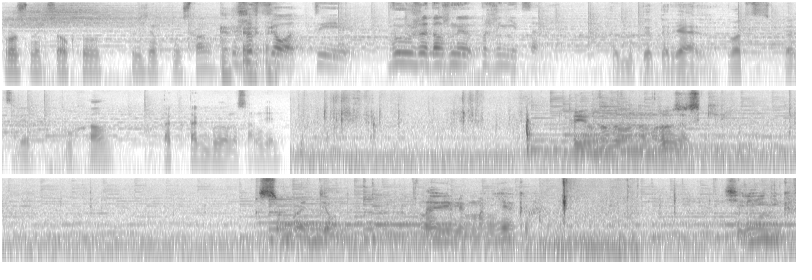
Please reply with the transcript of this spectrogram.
вопрос написал, кто президент Кыргызстана. Уже все, ты, вы уже должны пожениться. Как будто это реально. 25 лет бухал. Так, так было на самом деле. При уголовном розыске особый отдел ловили маньяков, серийников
